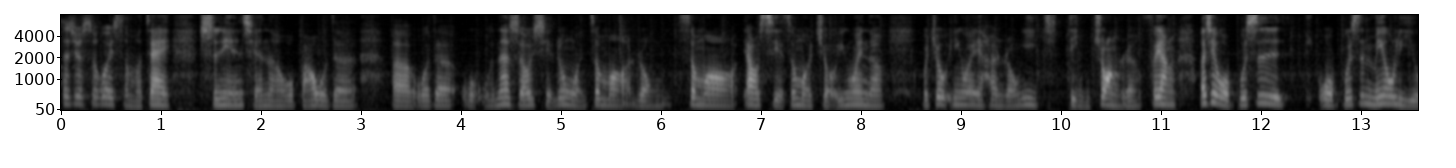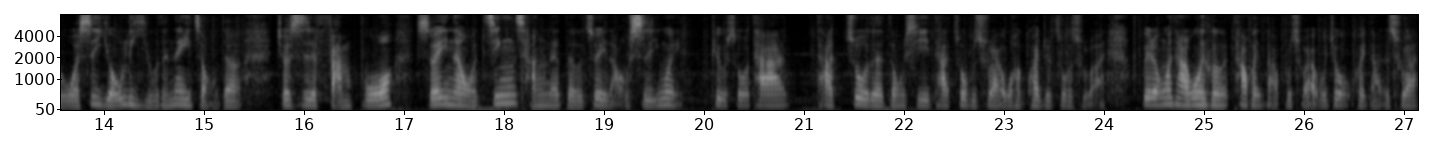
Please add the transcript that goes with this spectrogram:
这就是为什么在十年前呢，我把我的呃我的我我那时候写论文这么容这么要写这么久，因为呢，我就因为很容易顶撞人，非常而且我不是我不是没有理由，我是有理由的那一种的，就是反驳，所以呢，我经常的得罪老师，因为譬如说他。他做的东西他做不出来，我很快就做出来。别人问他为何他回答不出来，我就回答得出来。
